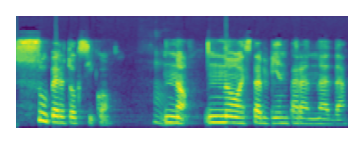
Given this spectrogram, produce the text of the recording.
súper tóxico. Hmm. No, no está bien para nada.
